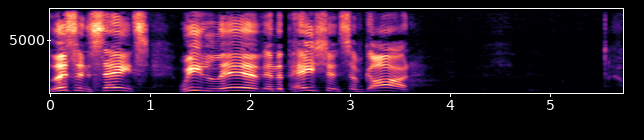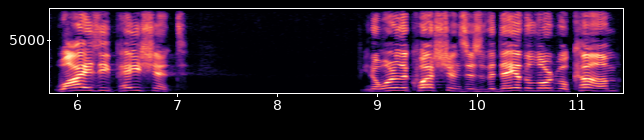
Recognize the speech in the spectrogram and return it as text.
Listen, saints, we live in the patience of God. Why is he patient? You know, one of the questions is the day of the Lord will come.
